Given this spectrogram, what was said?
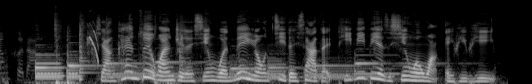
想看最完整的新闻内容，记得下载 TVBS 新闻网 APP。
